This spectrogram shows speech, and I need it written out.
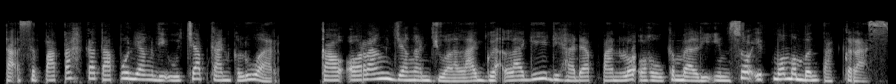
tak sepatah kata pun yang diucapkan keluar. Kau orang jangan jual lagak lagi di hadapan Lo Ohu kembali Im So Itmo membentak keras.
